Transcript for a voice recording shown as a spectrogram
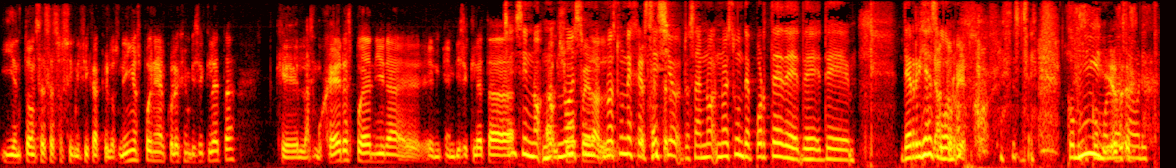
Y entonces eso significa que los niños pueden ir al colegio en bicicleta, que las mujeres pueden ir en, bicicleta. Sí, sí, no, no, no, es, un, no es un ejercicio, o sea, no, no es un deporte de, de, de, riesgo. Este, como, lo es, ahorita.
